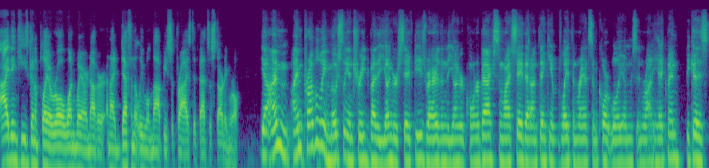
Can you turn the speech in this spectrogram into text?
I think he's going to play a role one way or another, and I definitely will not be surprised if that's a starting role. Yeah, I'm I'm probably mostly intrigued by the younger safeties rather than the younger cornerbacks. And when I say that, I'm thinking of Lathan Ransom, Kourt Williams, and Ronnie Hickman because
